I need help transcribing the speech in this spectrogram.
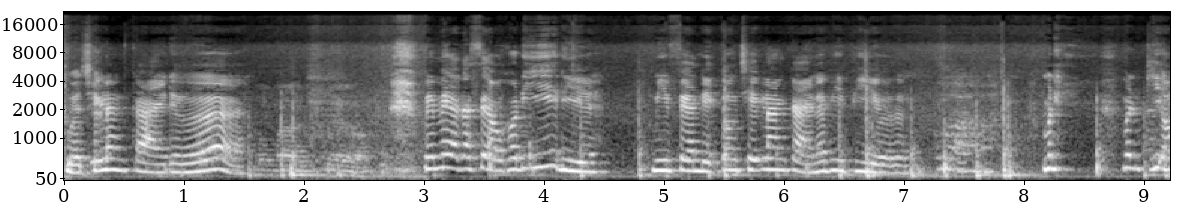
ตรวจเช็คร่างกายเด้อลง มาเนี่ยเหรอแม่แม่ๆก็แซวเขาดีดี มีแฟนเด็กต้องเช็คร่างกายนะพี่พีว่าซั่นมันมันเกี่ยว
